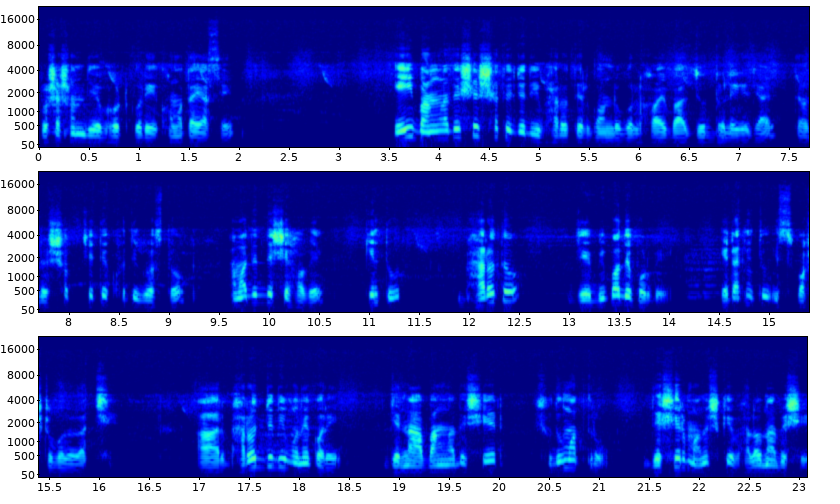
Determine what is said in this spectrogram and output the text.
প্রশাসন দিয়ে ভোট করে ক্ষমতায় আছে, এই বাংলাদেশের সাথে যদি ভারতের গণ্ডগোল হয় বা যুদ্ধ লেগে যায়, তাহলে সবচেয়ে ক্ষতিগ্রস্ত আমাদের দেশে হবে, কিন্তু ভারতও যে বিপদে পড়বে, এটা কিন্তু স্পষ্ট বোঝা যাচ্ছে। আর ভারত যদি মনে করে যে না, বাংলাদেশের শুধুমাত্র দেশের মানুষকে ভালো না বেসে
